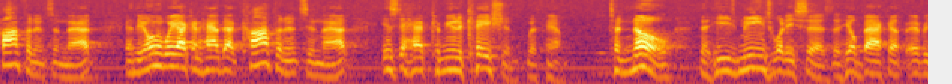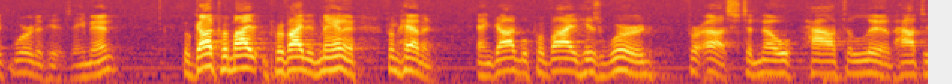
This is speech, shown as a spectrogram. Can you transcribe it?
confidence in that and the only way I can have that confidence in that is to have communication with him, to know that he means what he says, that he'll back up every word of his. Amen? So God provide, provided manna from heaven, and God will provide his word for us to know how to live, how to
